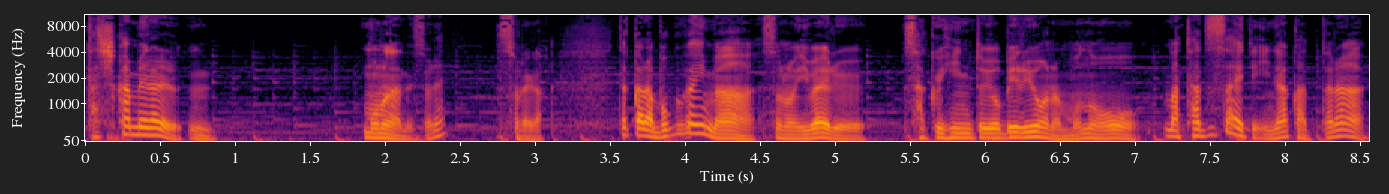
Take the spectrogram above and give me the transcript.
確かめられる、うん、ものなんですよねそれが。だから僕が今そのいわゆる作品と呼べるようなものを、まあ、携えていなかったら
